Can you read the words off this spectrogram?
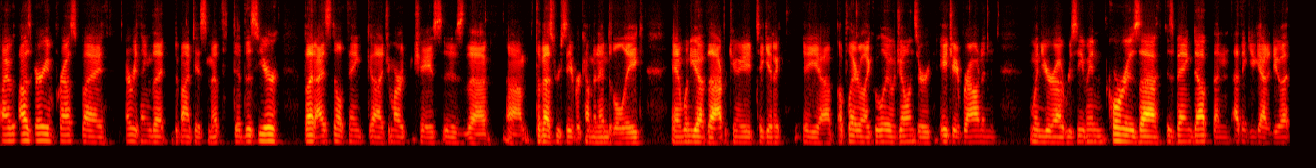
I, I was very impressed by everything that DeVonta Smith did this year, but I still think uh, Ja'Marr Chase is the um, the best receiver coming into the league. And when you have the opportunity to get a a, uh, a player like Julio Jones or AJ Brown, and when your uh, receiving corps is uh, is banged up, then I think you got to do it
